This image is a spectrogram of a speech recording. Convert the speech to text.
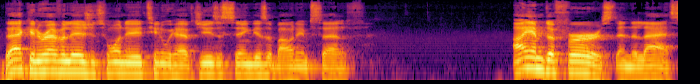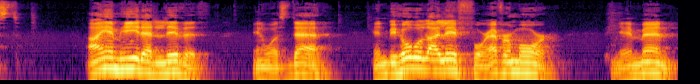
Back in Revelation 1:18 we have Jesus saying this about himself. I am the first and the last. I am he that liveth and was dead, and behold I live for evermore. Amen.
